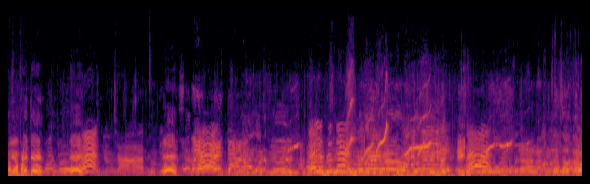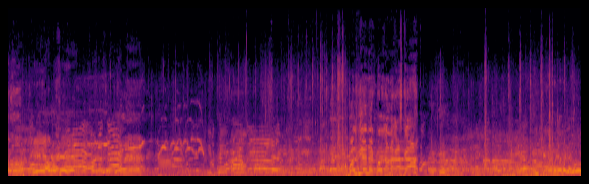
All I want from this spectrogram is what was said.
Allá enfrente. ¡Eh! ¡Eh! ¡Eh, al frente! ¡Eh! ¡Eh! ¡Ábrate! ¡Eh! ¿Cuál viene? ¿Cuál gana Gasca? ¡Dali!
